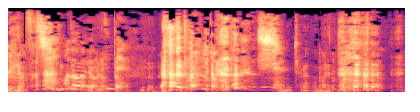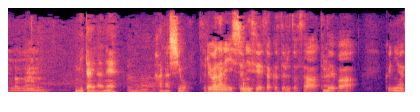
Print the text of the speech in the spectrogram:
別人あだねあなた。別人ねあなた。別人ね。新キャラが生まれた。うんみたいなね。うん。話をそれは何？一緒に制作するとさ例えば、国安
